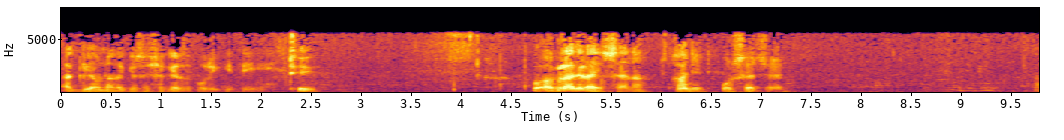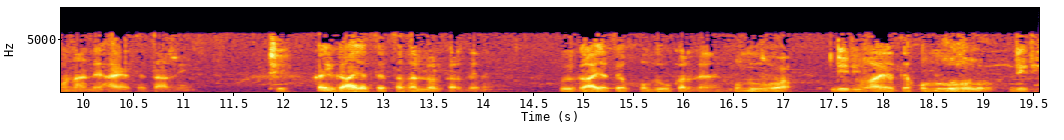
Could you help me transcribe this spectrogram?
اگے انہوں نے کسی شگرد پوری کی تھی ٹھیک۔ وہ اگلا جڑا حصہ ہے نا ہاں جی جی۔ اس انہوں نے نہایت تعظیم۔ ٹھیک۔ کئی غایت تدلل کرتے ہیں کوئی غایت خضوع کرتے ہیں خضوع جی جی۔ غایت حضور، جی جی۔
